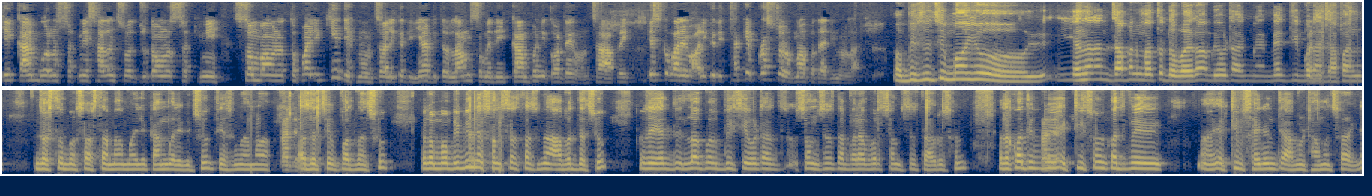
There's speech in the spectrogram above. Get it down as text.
केही काम गर्न सक्ने साधन स्रोत जुटाउन सकिने सम्भावना तपाईँले के देख्नुहुन्छ? अलिकति यहाँभित्र लामो समयदेखि काम पनि गर्दै हुनुहुन्छ आफै। यसको बारेमा अलिकति ठ्याक्कै प्रष्ट रूपमा बताइदिनु होला। विष्णुजी म यो एनआरएन जापान मात्र नभएर एउटा म्या- म्याग्दीबाट जापान जस्तो म संस्थामा मैले काम गरेको छु। त्यसमा म अध्यक्ष पदमा छु र म विभिन्न सङ्घ संस्थासँग आबद्ध छु र लगभग दुई सयवटा सङ्घ संस्था बराबर सङ्घ संस्थाहरू छन् र कतिपय। एक्टिभ छन् कतिपय एक्टिभ छैनन् त्यो आफ्नो ठाउँमा छ होइन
